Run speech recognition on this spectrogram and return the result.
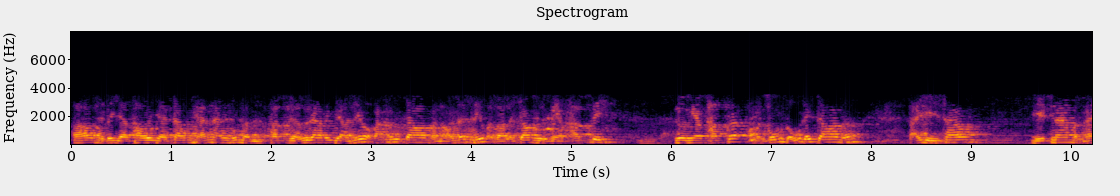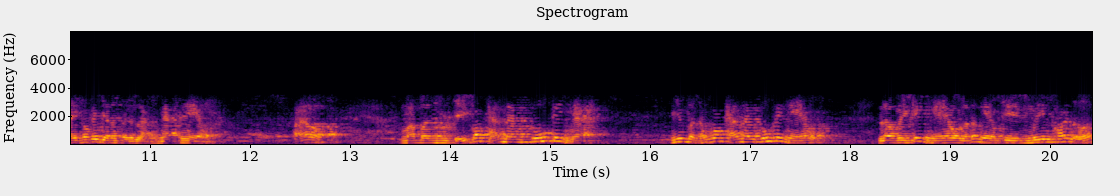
Không thì bây giờ thôi, giờ trong khả năng của mình, thật sự ra bây giờ nếu mà bác muốn cho mà nói đến, nếu mà gọi là cho người nghèo thật đi. Người nghèo thật á, mình cũng đủ để cho nữa. Tại vì sao? Việt Nam mình hay có cái danh từ là ngặt nghèo. Phải không? Mà mình chỉ có khả năng cứu cái ngặt, nhưng mình không có khả năng cứu cái nghèo. Là vì cái nghèo là nó nghèo triền miên khói lửa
